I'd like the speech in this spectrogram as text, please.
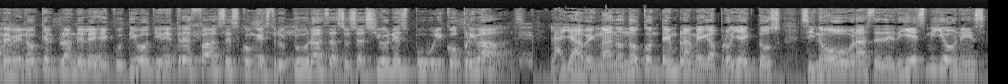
reveló que el plan del Ejecutivo tiene tres fases con estructuras de asociaciones público-privadas. La llave en mano no contempla megaproyectos, sino obras de 10 millones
